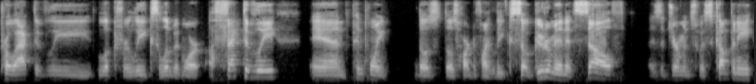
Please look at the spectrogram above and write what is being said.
proactively look for leaks a little bit more effectively and pinpoint those those hard to find leaks. So Gutermann itself is a German Swiss company.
